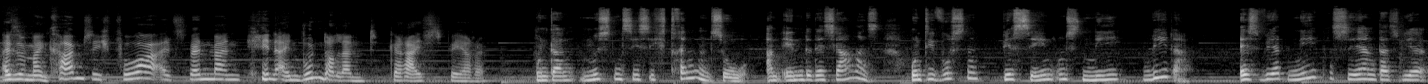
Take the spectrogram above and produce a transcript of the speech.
Also man kam sich vor, als wenn man in ein Wunderland gereist wäre. Und dann mussten sie sich trennen, so am Ende des Jahres. Und die wussten, wir sehen uns nie wieder. Es wird nie passieren, dass wir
